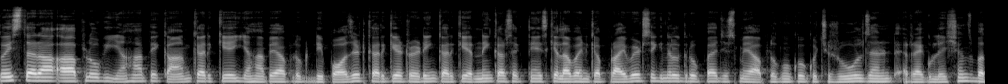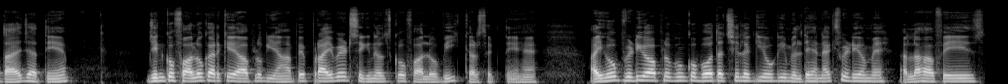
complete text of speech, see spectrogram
तो इस तरह आप लोग यहाँ पे काम करके, यहाँ पे आप लोग डिपॉजिट करके ट्रेडिंग करके अर्निंग कर सकते हैं। इसके अलावा इनका प्राइवेट सिग्नल ग्रुप है, जिसमें आप लोगों को कुछ रूल्स एंड रेगुलेशंस बताए जाते हैं, जिनको फॉलो करके आप लोग यहाँ पे प्राइवेट सिग्नल्स को फॉलो भी कर सकते हैं। आई होप वीडियो आप लोगों को बहुत अच्छी लगी होगी। मिलते हैं नेक्स्ट वीडियो में। अल्लाह हाफिज़।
